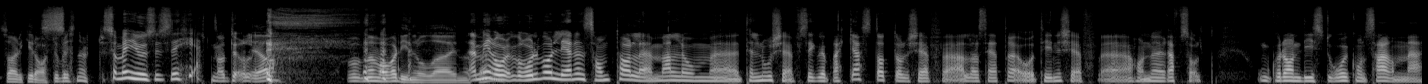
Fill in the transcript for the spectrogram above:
så er det ikke rart de blir snurt. Som jeg jo syns er helt naturlig. Ja. Men hva var din rolle i dette? Min rolle var å lede en samtale mellom uh, Telenor-sjef Sigve Brekke, Statoil-sjef Ella Setre og Tine-sjef eh, Hanne Refsholt om hvordan de store konsernene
